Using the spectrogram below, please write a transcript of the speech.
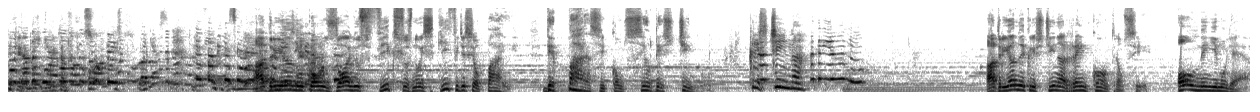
Doutor Daniel, doutor, o senhor fez por que minha família será... Adriano, com os olhos fixos no esquife de seu pai, depara-se com seu destino. Cristina! Adriano! Adriano e Cristina reencontram-se, homem e mulher,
